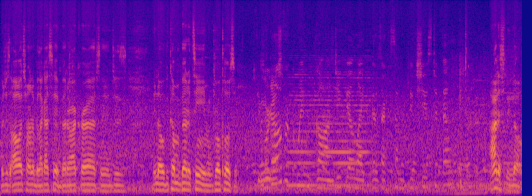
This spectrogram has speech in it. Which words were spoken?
We're just all trying to be, like I said, better our crafts and just, you know, become a better team and grow closer. With Glover Quin gone, do you feel like those are some big shoes to fill? Honestly, no.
